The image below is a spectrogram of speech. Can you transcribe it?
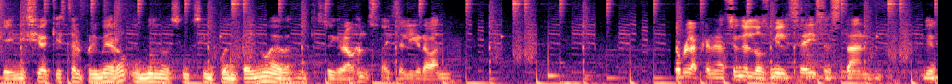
Que inició, aquí está el primero, en 1959. Aquí estoy grabando, ahí salí grabando. Sobre la generación del 2006 están bien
